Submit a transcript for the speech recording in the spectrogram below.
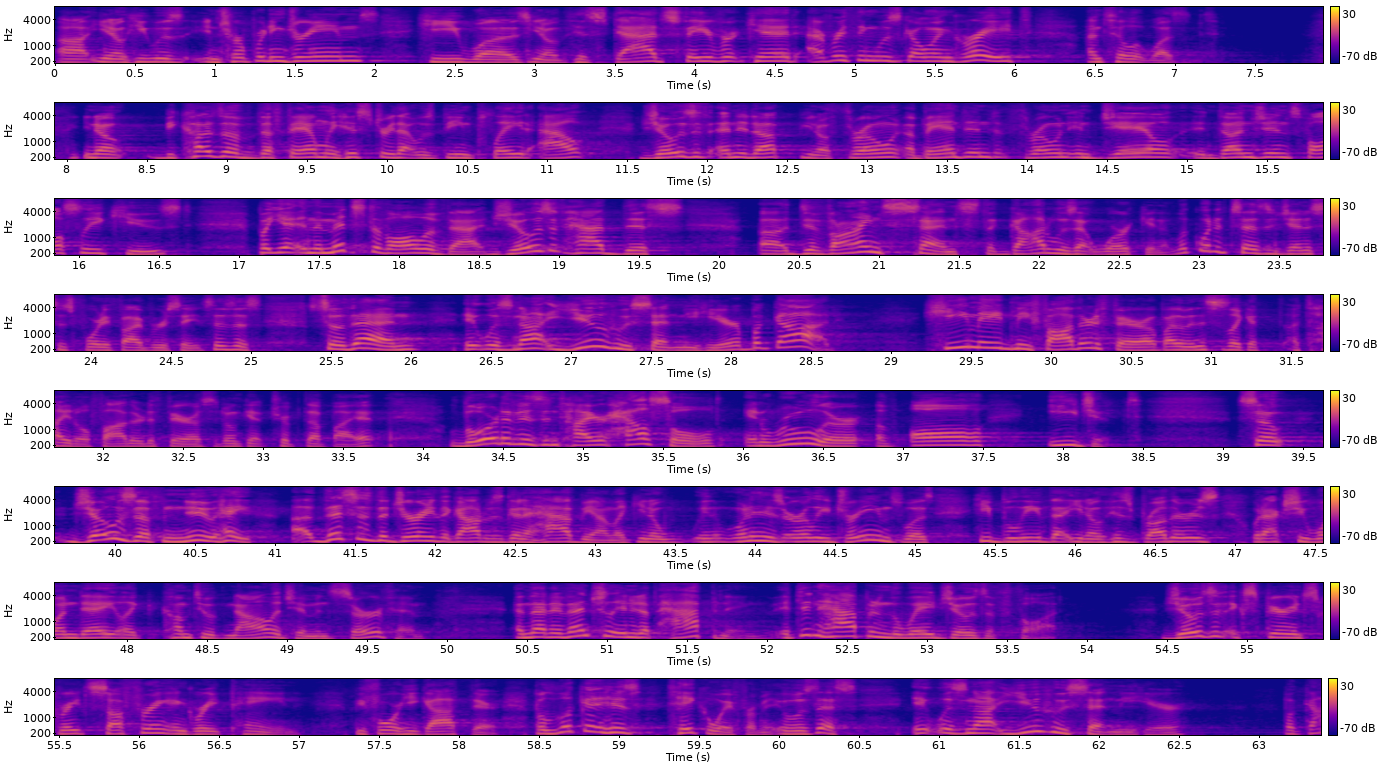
Uh, you know, he was interpreting dreams. He was, you know, his dad's favorite kid. Everything was going great until it wasn't. You know, because of the family history that was being played out, Joseph ended up, you know, thrown, abandoned, thrown in jail, in dungeons, falsely accused. But yet, in the midst of all of that, Joseph had this uh, divine sense that God was at work in it. Look what it says in Genesis 45, verse 8. It says this So then, it was not you who sent me here, but God. He made me father to Pharaoh. By the way, this is like a, a title, father to Pharaoh, so don't get tripped up by it. Lord of his entire household and ruler of all Egypt. So Joseph knew, hey, uh, this is the journey that God was going to have me on. Like, you know, one of his early dreams was he believed that, you know, his brothers would actually one day, like, come to acknowledge him and serve him. And that eventually ended up happening. It didn't happen in the way Joseph thought. Joseph experienced great suffering and great pain before he got there. But look at his takeaway from it. It was this It was not you who sent me here, but God.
